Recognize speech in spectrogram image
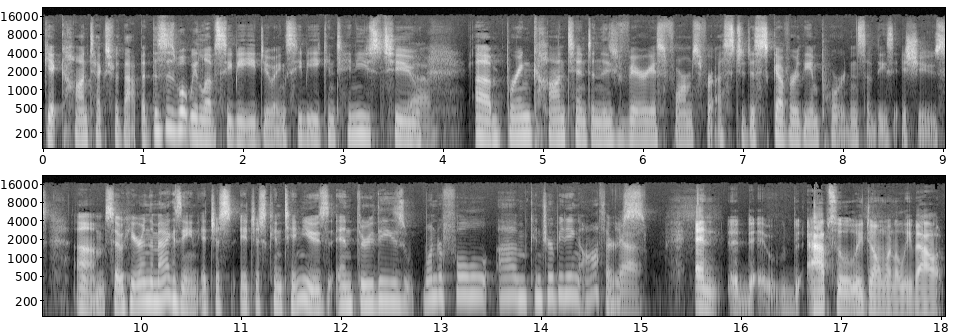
get context for that. But this is what we love CBE doing. CBE continues to. Um, bring content in these various forms for us to discover the importance of these issues. Um, so here in the magazine, it just it just continues, and through these wonderful um, contributing authors. And uh, absolutely don't want to leave out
